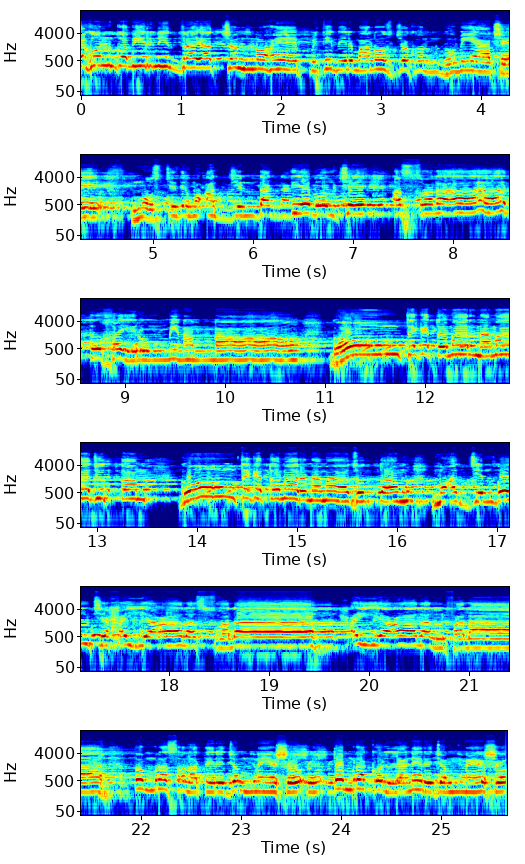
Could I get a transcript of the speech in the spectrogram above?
যখন গভীর নিদ্রায় আচ্ছন্ন হয়ে পৃথিবীর মানুষ যখন ঘুমিয়ে আছে, মসজিদে মুআজ্জিন ডাক দিয়ে বলছে, আসসালাতু খায়রুম মিনান নাও ঘুম থেকে তোমার নামাজ উত্তম, ঘুম থেকে তোমার নামাজ উত্তম। মুআজ্জিন বলছে, হাইয়া আলাস হাইয়া আলাল ফালাহ, তোমরা সালাতের জন্য এসো, তোমরা কল্যাণের জন্য এসো।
